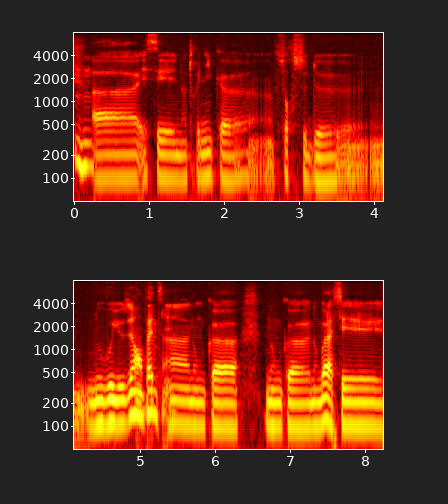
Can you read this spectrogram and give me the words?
Mhm. Euh, et c'est notre unique euh, source de nouveaux users en fait. Hein, donc euh, donc euh, donc voilà, c'est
